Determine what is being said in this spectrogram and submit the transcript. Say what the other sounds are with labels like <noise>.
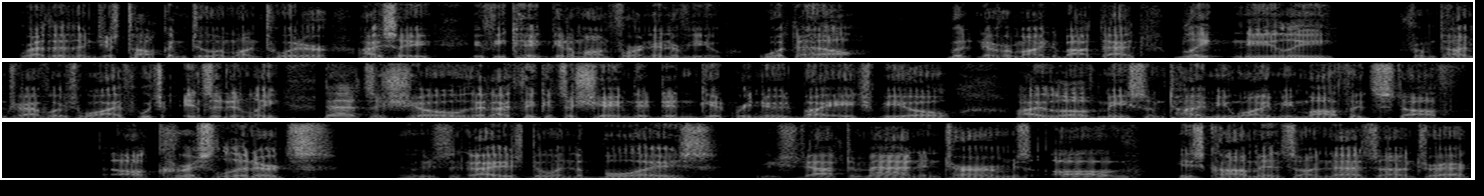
rather than just talking to him on Twitter, I say, if he can't get him on for an interview, what the hell? But never mind about that. Blake Neely from Time Traveler's Wife, which incidentally, that's a show that I think it's a shame that didn't get renewed by HBO. I love me some timey-wimey Moffat stuff. Oh, Chris Lennertz, who's the guy who's doing The Boys, reached out to Matt in terms of his comments on that soundtrack.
